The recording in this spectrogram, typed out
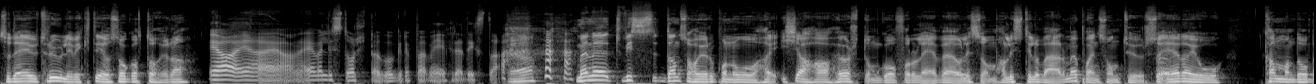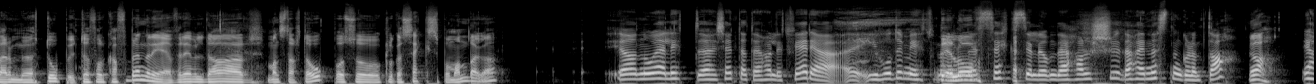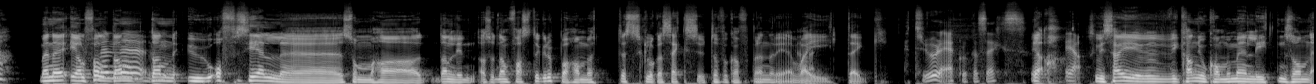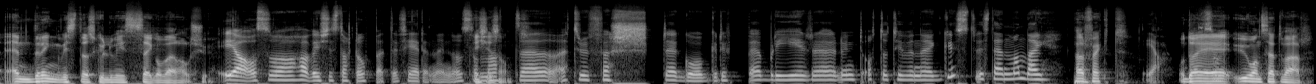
Så det er utrolig viktig, og så godt å høre. Ja, ja, ja, jeg er veldig stolt av gågruppa mi i Fredrikstad. Ja. Men eh, hvis den som hører på nå, ikke har hørt om Gå for å leve, og liksom har lyst til å være med på en sånn tur, så er det jo kan man da bare møte opp utenfor Kaffebrenneriet? For det er vel der man starter opp, og så klokka seks på mandager? Ja, nå er jeg litt jeg kjente at jeg har litt ferie eh, i hodet mitt, Det men om det er seks eller om det er halv sju, det har jeg nesten glemt da. Ja. Ja. Men uh, iallfall den, eh, den uoffisielle eh, som har den, altså den faste gruppa har møttes klokka seks utenfor Kaffebrenneriet, veit jeg. Jeg tror det er klokka seks. Ja. Ja. Skal vi si Vi kan jo komme med en liten sånn endring hvis det skulle vise seg å være halv sju. Ja, og så har vi ikke starta opp etter ferien ennå. Sånn Ikke sant. at eh, jeg tror første gågruppe blir eh, rundt 28. august, hvis det er en mandag. Perfekt. Ja. Og det er uansett vær.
